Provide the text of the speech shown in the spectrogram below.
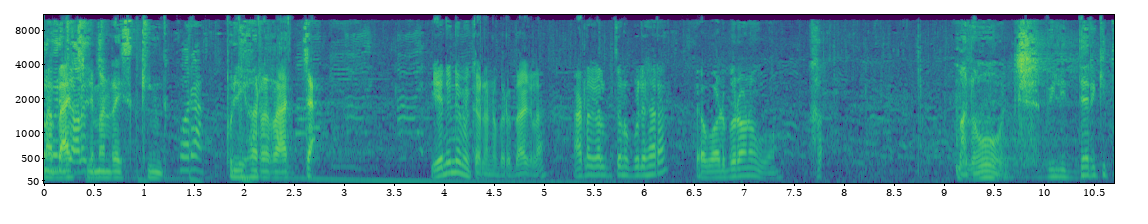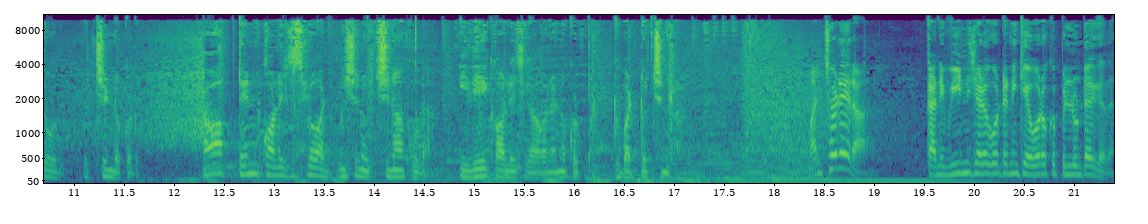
మా బ్యాచ్ లెమన్ రైస్ కింగ్. పులిహోర రాజా ఏ మీకు బ్రో? బ్యాగ్ లా అట్లా కలుపుతున్న పులిహార? ఎవడు బ్రో నువ్వు? మనోజ్. వీళ్ళిద్దరికి తోడు. వచ్చిండు ఒకడు టాప్ టెన్ కాలేజెస్లో అడ్మిషన్ వచ్చినా కూడా ఇదే కాలేజ్ కావాలని ఒకడు పట్టుబట్టు వచ్చిండ్రా. మంచోడేరా. కానీ వీడిని చెడగొట్టడానికి ఎవరో ఒక పిల్లు ఉంటుంది కదా.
